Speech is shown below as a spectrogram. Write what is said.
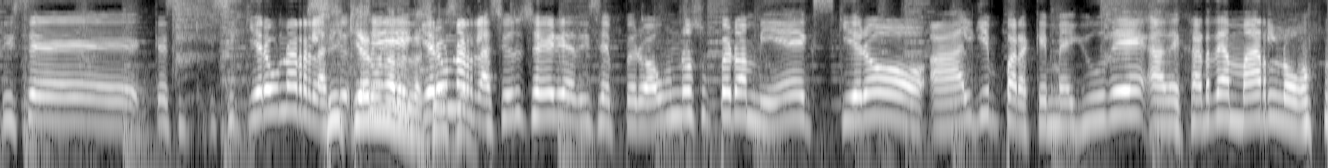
dice que si, si quiero una relación, quiero una relación quiero una relación seria, dice, pero aún no supero a mi ex, quiero a alguien para que me ayude a dejar de amarlo.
